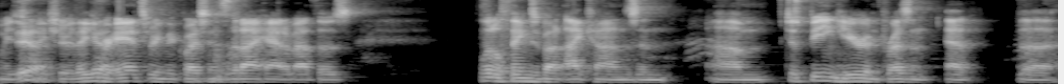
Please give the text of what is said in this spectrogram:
me just Yeah, make sure. Thank you for answering the questions that I had about those little things about icons and um, just being here and present at the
